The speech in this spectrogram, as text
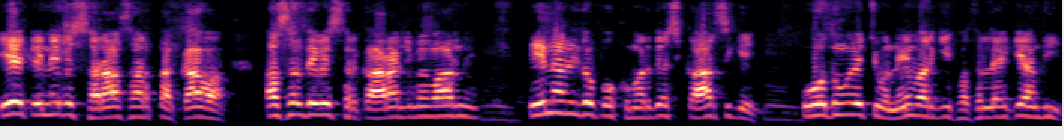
ਇਹ ਕਹਿੰਦੇ ਵੀ ਸਰਾਸਰ ਧੱਕਾ ਵਾ। ਅਸਲ ਦੇ ਵਿੱਚ ਸਰਕਾਰਾਂ ਜ਼ਿੰਮੇਵਾਰ ਨੇ। ਇਹਨਾਂ ਦੀ ਤਾਂ ਭੁੱਖਮਰ ਦੇ ਸ਼ਿਕਾਰ ਸੀਗੇ ਉਦੋਂ ਇਹ ਝੋਨੇ ਵਰਗੀ ਫਸਲ ਲੈ ਕੇ ਆਂਦੀ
